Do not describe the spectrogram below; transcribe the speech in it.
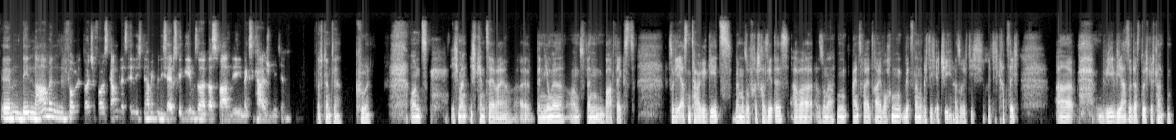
Ähm, den Namen Deutsche Forrest Gump letztendlich, den habe ich mir nicht selbst gegeben, sondern das waren die mexikanischen Medien. Das stimmt, ja. Cool. Und ich meine, ich kenne selber, ja. Äh, bin Junge und wenn ein Bart wächst, so die ersten Tage geht's, wenn man so frisch rasiert ist, aber so nach ein, zwei, drei Wochen wird's dann richtig itchy, also richtig, richtig kratzig. Äh, wie, wie hast du das durchgestanden?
